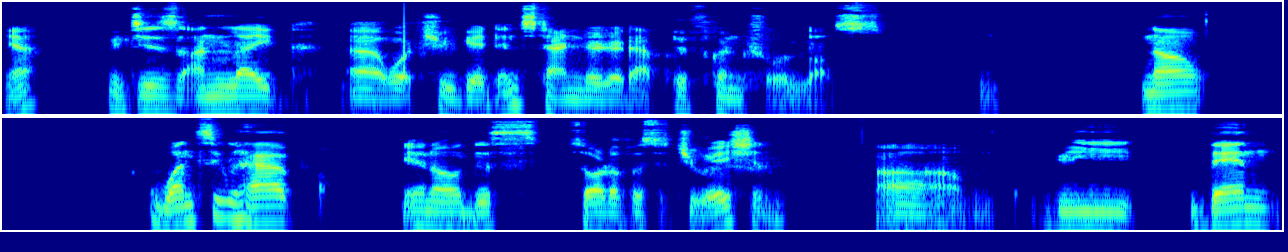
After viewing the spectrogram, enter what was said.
Yeah? Which is unlike uh, what you get in standard adaptive control loss now once you have you know this sort of a situation um, we then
